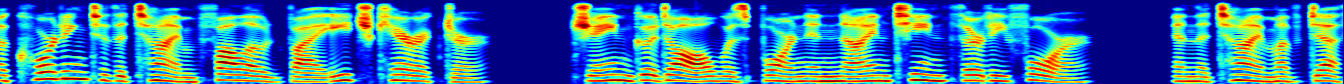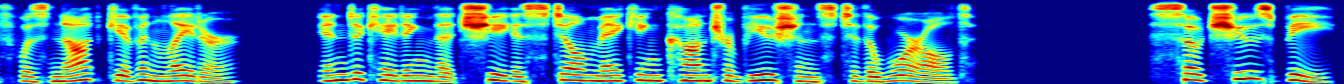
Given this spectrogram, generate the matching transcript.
According to the time followed by each character, Jane Goodall was born in 1934, and the time of death was not given later, indicating that she is still making contributions to the world. So choose B.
